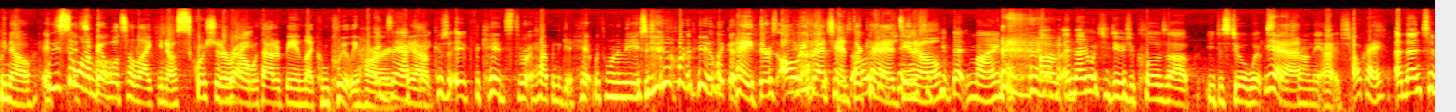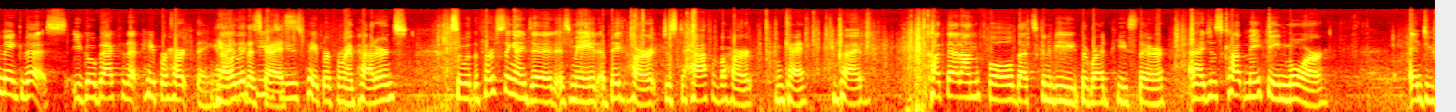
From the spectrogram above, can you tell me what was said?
you know, Well, you still want to be able to like, you know, squish it around Right. without it being like completely hard. Exactly, Yeah. because if the kids throw, happen to get hit with one of these, you don't want to be like a. Hey, there's always that chance. They're kids, you chance, so know. Keep that in mind. um, and then what you do is you close up. You just do a whip Yeah. stitch around the edge. Okay. And then to make this, you go back to that paper heart thing. And Yeah, I look like at to this, use newspaper for my patterns. So what the first thing I did is made a big heart, just a half of a heart. Okay. Okay. Cut that on the fold. That's going to be the red piece there. And I just kept making more. And do,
